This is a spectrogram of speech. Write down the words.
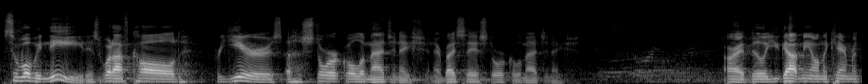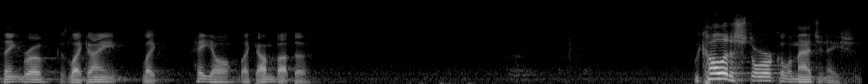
So, what we need is what I've called for years a historical imagination. Everybody say historical imagination. All right, Bill, you got me on the camera thing, bro? Because, like, I ain't, like, hey, y'all, like, I'm about to. We call it historical imagination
